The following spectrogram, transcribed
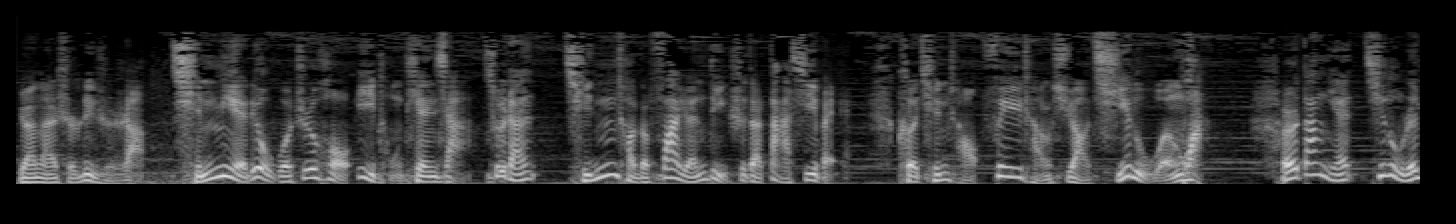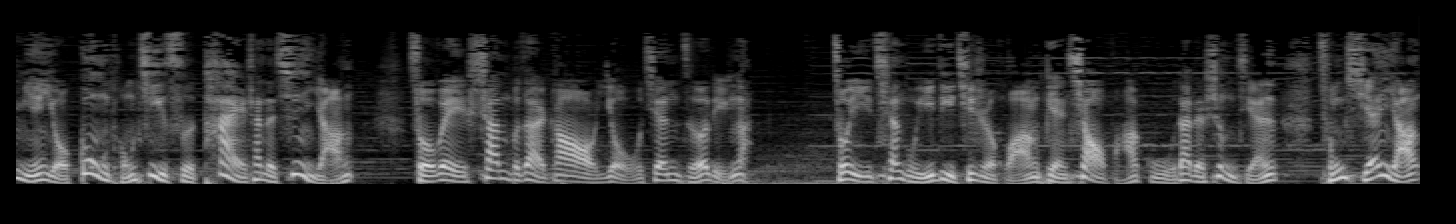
原来是历史上秦灭六国之后一统天下，虽然秦朝的发源地是在大西北，可秦朝非常需要齐鲁文化，而当年齐鲁人民有共同祭祀泰山的信仰，所谓山不在高，有仙则灵啊。所以，千古一帝秦始皇便效法古代的圣贤，从咸阳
